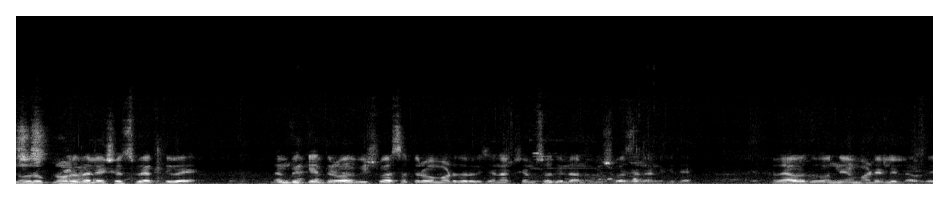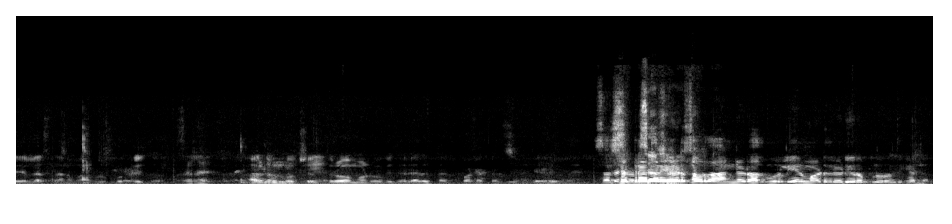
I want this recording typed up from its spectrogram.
ನೂರು ನೂರಕ್ಕೆ ನೂರದಲ್ಲಿ ಯಶಸ್ವಿ ಆಗ್ತೀವಿ. ನಂಬಿಕೆ ದ್ರೋಹ ವಿಶ್ವಾಸ ದ್ರೋಹ ಮಾಡಿದವ್ರಿಗೆ ಜನ ಕ್ಷಮಿಸೋದಿಲ್ಲ ಅನ್ನೋ ವಿಶ್ವಾಸ ನನಗಿದೆ. ಅದು ಯಾವುದು ಅನ್ಯಾಯ ಮಾಡಿರಲಿಲ್ಲ. ಅವ್ರಿಗೆ ಎಲ್ಲ ಸ್ಥಾನಮಾನಗಳು ಕೊಟ್ಟಿದ್ದು. ಆದರೂ ಪಕ್ಷ ದ್ರೋಹ ಮಾಡಿ ಹೋಗಿದ್ದಾರೆ. ಅದು ತಕ್ಕಪಾಠ ಕಲಿಸಿ ಅಂತ ಸರ್ ಎರಡು ಸಾವಿರದ ಹನ್ನೆರಡು ಹದಿಮೂರಲ್ಲಿ ಏನು ಮಾಡಿದ್ರು ಯಡಿಯೂರಪ್ಪನವರು ಅಂತ ಕೇಳ್ತಾರೆ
